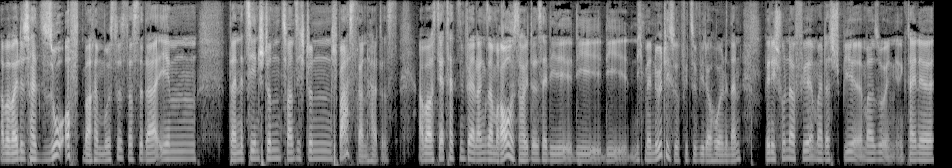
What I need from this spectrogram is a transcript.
Aber weil du es halt so oft machen musstest, dass du da eben deine 10 Stunden, 20 Stunden Spaß dran hattest. Aber aus der Zeit sind wir ja langsam raus. Heute ist ja die, die, die nicht mehr nötig, so viel zu wiederholen. Und dann bin ich schon dafür, immer das Spiel immer so in, in kleine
